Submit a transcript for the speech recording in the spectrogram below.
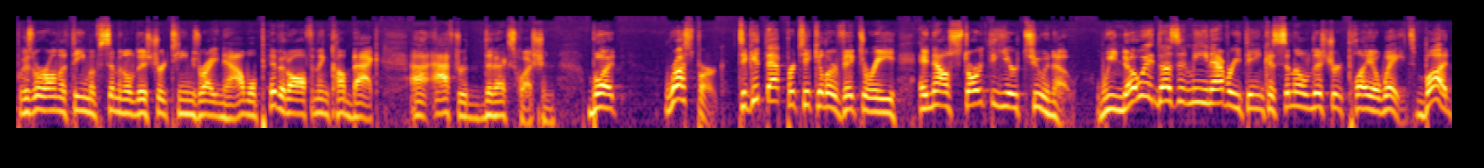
because we're on the theme of Seminole District teams right now, we'll pivot off and then come back uh, after the next question. But Rustburg, to get that particular victory and now start the year 2 0. We know it doesn't mean everything because Seminole District play awaits, but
